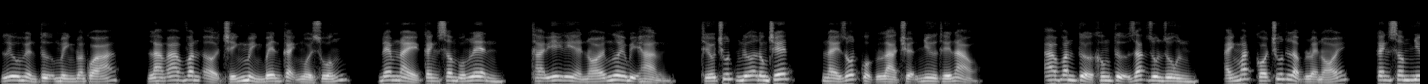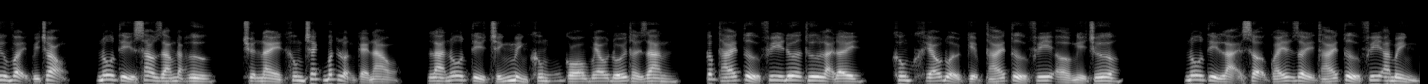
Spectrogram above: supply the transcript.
Lưu Huyền tự mình đoan quá, làm A Văn ở chính mình bên cạnh ngồi xuống, đem này canh sâm uống lên, thái y y nói ngươi bị hàn, thiếu chút nữa đông chết, này rốt cuộc là chuyện như thế nào. A Văn Tử không tự giác run run, ánh mắt có chút lập loè nói, canh sâm như vậy quý trọng, nô tỳ sao dám đạp hư, chuyện này không trách bất luận kẻ nào, là nô tỳ chính mình không có véo đối thời gian, cấp thái tử phi đưa thư lại đây, không khéo đuổi kịp thái tử phi ở nghỉ trưa. Nô tỳ lại sợ quấy rầy thái tử phi an bình,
